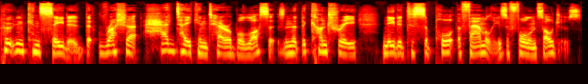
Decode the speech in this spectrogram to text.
Putin conceded that Russia had taken terrible losses and that the country needed to support the families of fallen soldiers?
